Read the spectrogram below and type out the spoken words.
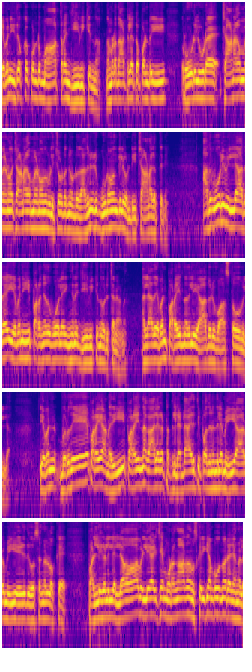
ഇവൻ ഇതൊക്കെ കൊണ്ട് മാത്രം ജീവിക്കുന്ന. നമ്മുടെ നാട്ടിലൊക്കെ പണ്ട് ഈ റോഡിലൂടെ ചാണകം വേണോ ചാണകം വേണോ എന്ന് വിളിച്ചുകൊണ്ടുകൊണ്ട് അതിനൊരു ഗുണമെങ്കിലും ഉണ്ട് ഈ ചാണകത്തിന്. അതുപോലും ഇല്ലാതെ ഇവൻ ഈ പറഞ്ഞതുപോലെ ഇങ്ങനെ ജീവിക്കുന്ന ഒരുത്തനാണ്. അല്ലാതെ ഇവൻ പറയുന്നതിൽ യാതൊരു വാസ്തവുമില്ല. ഇവൻ വെറുതെ പറയാണ് ഈ പറയുന്ന കാലഘട്ടത്തിൽ രണ്ടായിരത്തി പതിനൊന്നിലെ മെയ് ആറ് മെയ് ഏഴ് ദിവസങ്ങളിലൊക്കെ പള്ളികളിൽ എല്ലാ വെള്ളിയാഴ്ചയും മുടങ്ങാതെ നമസ്കരിക്കാൻ പോകുന്നവരാണ് ഞങ്ങൾ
